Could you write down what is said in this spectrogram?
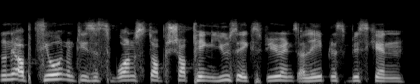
nur eine Option, um dieses One-Stop-Shopping User Experience Erlebnis ein bisschen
